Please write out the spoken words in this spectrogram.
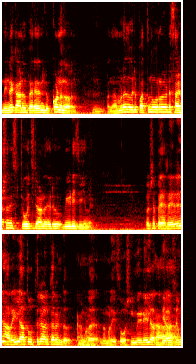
നിന്നെ കാണുമ്പോൾ പെരേരൻ ലുക്ക് ഉണ്ടെന്ന് പറഞ്ഞു. അപ്പം നമ്മൾ ഒരു പത്ത് നൂറ് രൂപയുടെ സജഷൻ ചോദിച്ചിട്ടാണ് ഒരു വീഡിയോ ചെയ്യുന്നത്. പക്ഷെ പെരേരനെ അറിയില്ലാത്ത ഒത്തിരി ആൾക്കാരുണ്ട്. നമ്മുടെ നമ്മൾ ഈ സോഷ്യൽ മീഡിയയിൽ അത്യാവശ്യം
